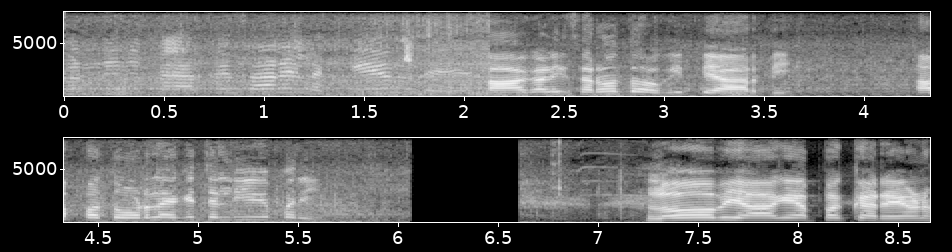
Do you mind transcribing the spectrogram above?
ਬੰਦੇ ਦੇ ਤੇ ਸਾਰੇ ਲੱਗੇ ਹੁੰਦੇ ਆ। ਸਾਗ ਵਾਲੀ ਸਰੋਂ ਤਾਂ ਹੋ ਗਈ ਤਿਆਰ ਦੀ। ਆਪਾਂ ਤੋੜ ਲੈ ਕੇ ਚੱਲੀਏ ਭਰੀ। ਲੋ ਵੀ ਆ ਗਏ ਆਪਾਂ ਘਰੇ ਹੁਣ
